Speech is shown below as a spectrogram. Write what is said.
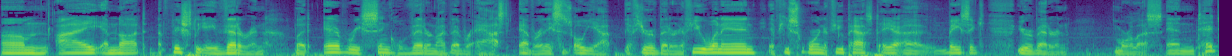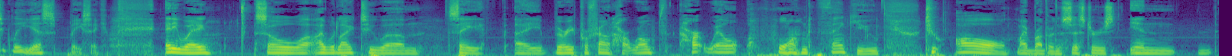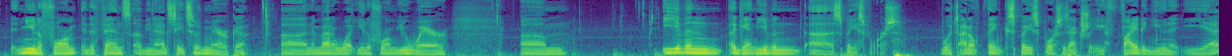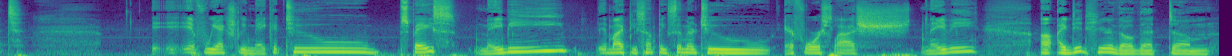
um, I am not officially a veteran, but every single veteran I've ever asked, ever, they says, "Oh yeah, if you're a veteran, if you went in, if you swore, in, if you passed a uh, basic, you're a veteran, more or less." And technically, yes, basic. Anyway, so uh, I would like to um, say a very profound, heartwell, heartwell warmed thank you to all my brothers and sisters in, in uniform in defense of the United States of America. Uh, no matter what uniform you wear um, even again, even uh, Space Force, which I don't think Space Force is actually a fighting unit yet. If we actually make it to space, maybe it might be something similar to Air Force slash Navy. Uh, I did hear though that um,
